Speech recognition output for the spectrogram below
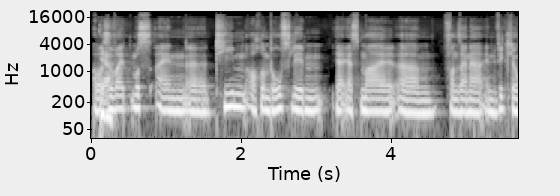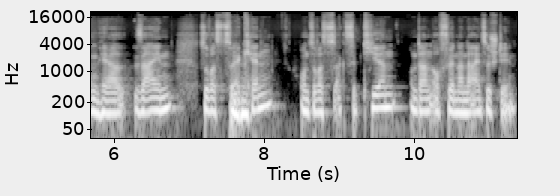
Aber ja. soweit muss ein äh, Team auch im Berufsleben ja erstmal ähm, von seiner Entwicklung her sein, sowas zu mhm. erkennen und sowas zu akzeptieren und dann auch füreinander einzustehen.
